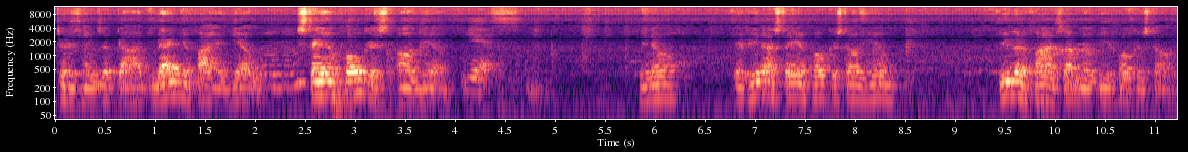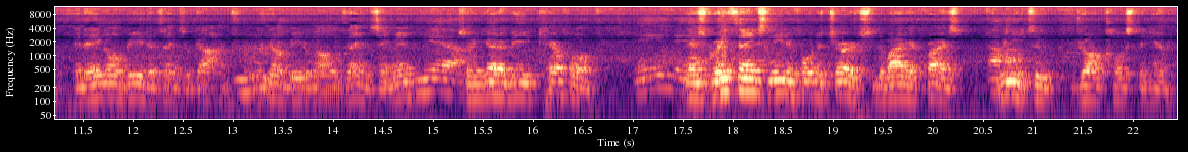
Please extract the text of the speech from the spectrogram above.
to the things of God, magnifying Him, Mm-hmm. staying focused on Him. Yes. You know, if you're not staying focused on Him, you're going to find something to be focused on. And it ain't going to be the things of God. Mhm. It's going to be the wrong things. Amen? Yeah. So you got to be careful. Amen. There's great things needed for the church, the body of Christ. Uh-huh. We need to draw close to Him.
